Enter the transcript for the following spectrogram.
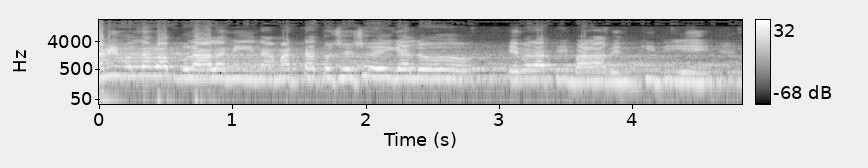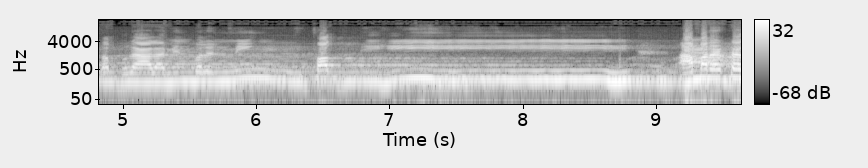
আমি বললাম, রব্বুল আলমিন, আমারটা তো শেষ হয়ে গেল। এবার আপনি বাড়াবেন কি দিয়ে? রব্বুল আলমিন বলেন মিং ফদলিহি। আমার একটা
